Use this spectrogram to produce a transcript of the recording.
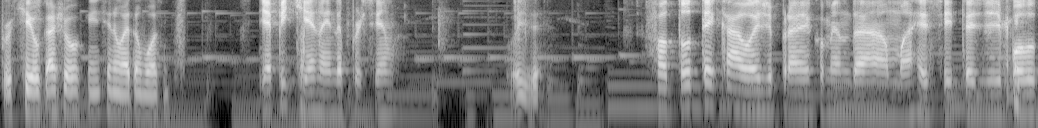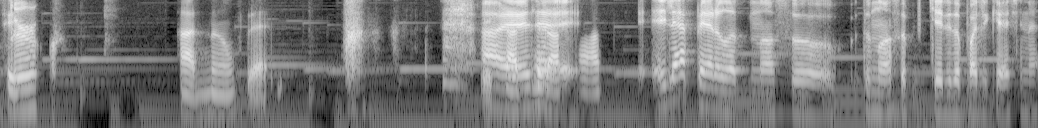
Porque o cachorro quente não é tão bom assim. E é pequeno ainda por cima. Pois é. Faltou o TK hoje pra recomendar uma receita de bolo turco. Ah não, velho. ah, ele é, ele é a pérola do nosso, do nosso querido podcast, né?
